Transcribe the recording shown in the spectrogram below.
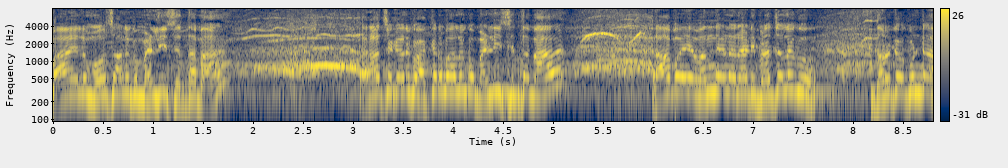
మాయలు మోసాలకు మళ్ళీ సిద్ధమా? అరాచకాలకు అక్రమాలకు మళ్ళీ సిద్ధమా? రాబోయే వందేళ్ళ నాటి ప్రజలకు దొరకకుండా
